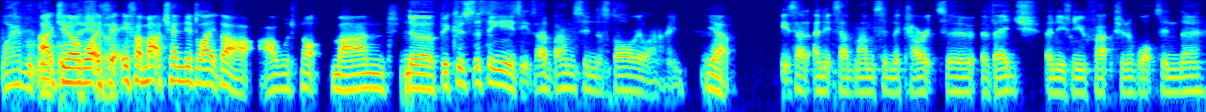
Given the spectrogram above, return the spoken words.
Why haven't we Uh, do you know what? If if a match ended like that, I would not mind. no, because the thing is, it's advancing the storyline. Yeah. It's had and it's advancing the character of Edge and his new faction of what's in there,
